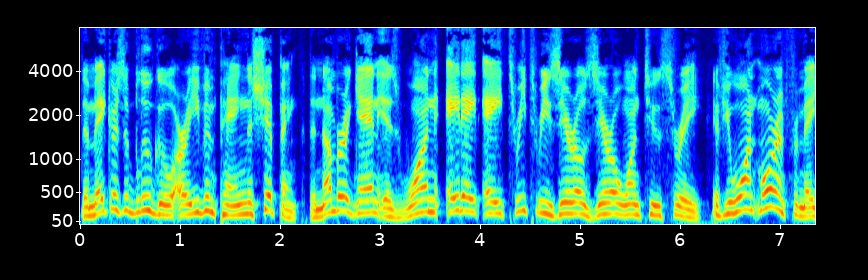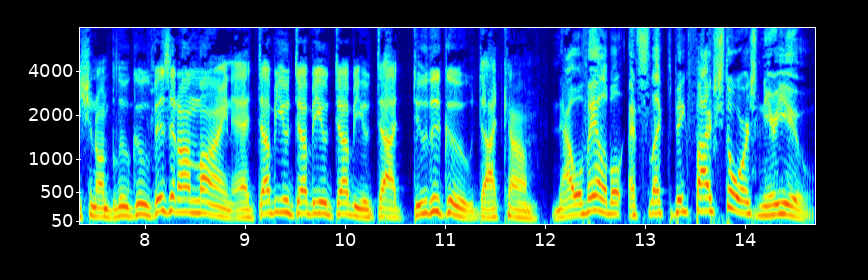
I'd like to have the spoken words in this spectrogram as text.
The makers of Blue Goo are even paying the shipping. The number again is 1 888 330 0123. If you want more information on Blue Goo, visit online at www.dothegoo.com. Now available at select Big Five stores near you.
